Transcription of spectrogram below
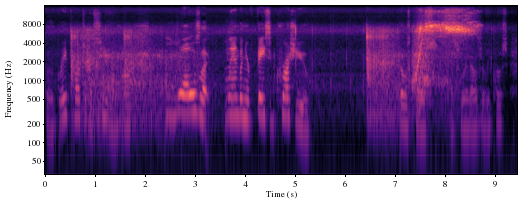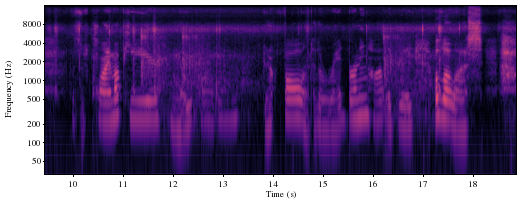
So the gray parts of the ceiling are walls that land on your face and crush you. That was close. I swear that was really close. Let's just climb up here. No problem. Do not fall into the red burning hot liquid below us.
